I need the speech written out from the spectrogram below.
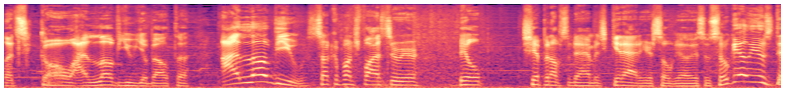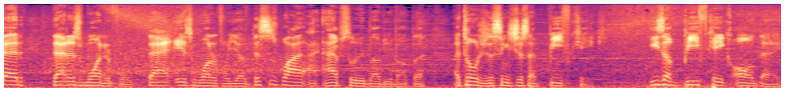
Let's go. I love you, Yveltal. I love you. Sucker Punch flies through here. Bilp chipping up some damage. Get out of here, Solgaleo. So Solgaleo's dead. That is wonderful. That is wonderful, yo. This is why I absolutely love you that. I told you, this thing's just a beefcake. He's a beefcake all day.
